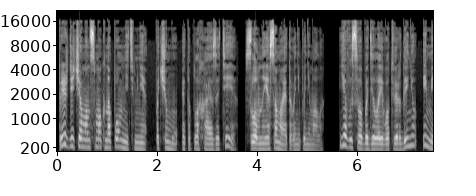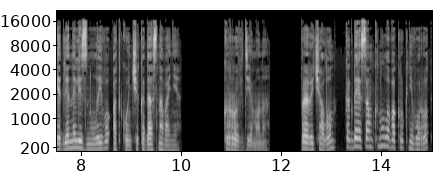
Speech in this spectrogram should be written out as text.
Прежде чем он смог напомнить мне, почему это плохая затея, словно я сама этого не понимала, я высвободила его твердыню и медленно лизнула его от кончика до основания. «Кровь демона!» — прорычал он, когда я сомкнула вокруг него рот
